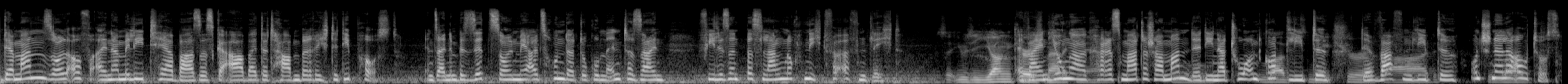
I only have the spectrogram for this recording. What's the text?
Der Mann soll auf einer Militärbasis gearbeitet haben, berichtet die Post. In seinem Besitz sollen mehr als 100 Dokumente sein. Viele sind bislang noch nicht veröffentlicht. Er war ein junger, charismatischer Mann, der die Natur und Gott liebte, der Waffen liebte und schnelle Autos.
